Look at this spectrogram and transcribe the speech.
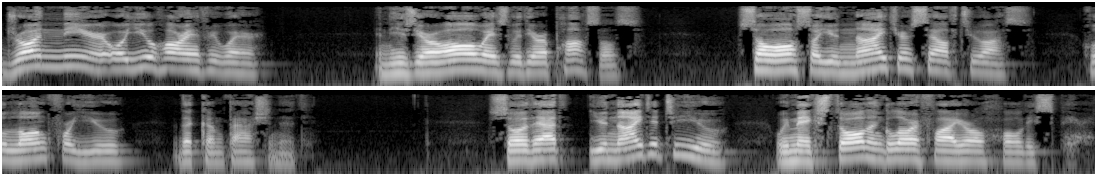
Draw near, or you are everywhere. And as you are always with your apostles, so also unite yourself to us who long for you, the compassionate. So that, united to you, we may extol and glorify your Holy Spirit.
